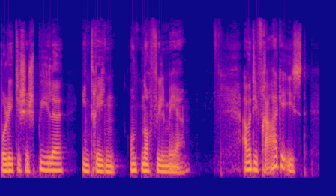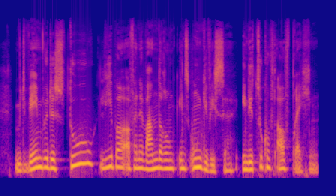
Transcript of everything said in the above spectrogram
politische Spiele, Intrigen und noch viel mehr. Aber die Frage ist, mit wem würdest du lieber auf eine Wanderung ins Ungewisse, in die Zukunft aufbrechen?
